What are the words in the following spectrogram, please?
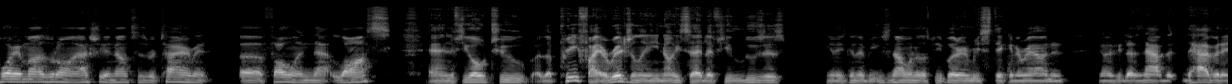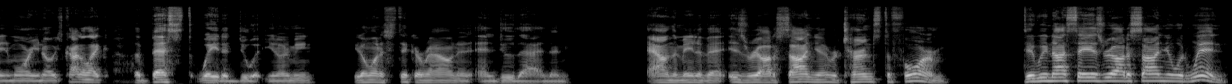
Jorge Masvidal actually announced his retirement uh, following that loss. And if you go to the pre-fight originally, you know, he said if he loses, you know, he's gonna be he's not one of those people that are gonna be sticking around and you know, if he doesn't have the, have it anymore, you know, he's kind of like the best way to do it. You know what I mean? You don't want to stick around and, and do that. And then out in the main event, Israel Adesanya returns to form. Did we not say Israel Adesanya would win?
